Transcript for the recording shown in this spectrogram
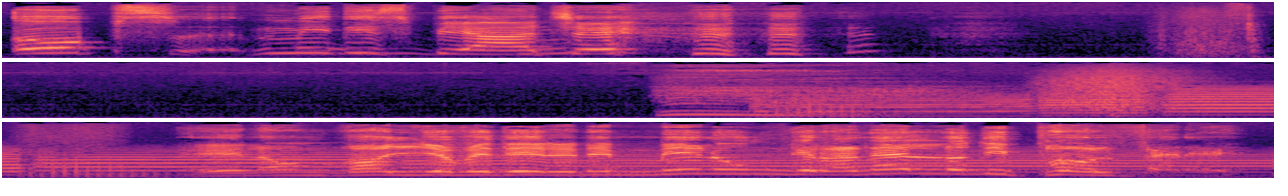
Ops, mi dispiace. E non voglio vedere nemmeno un granello di polvere.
